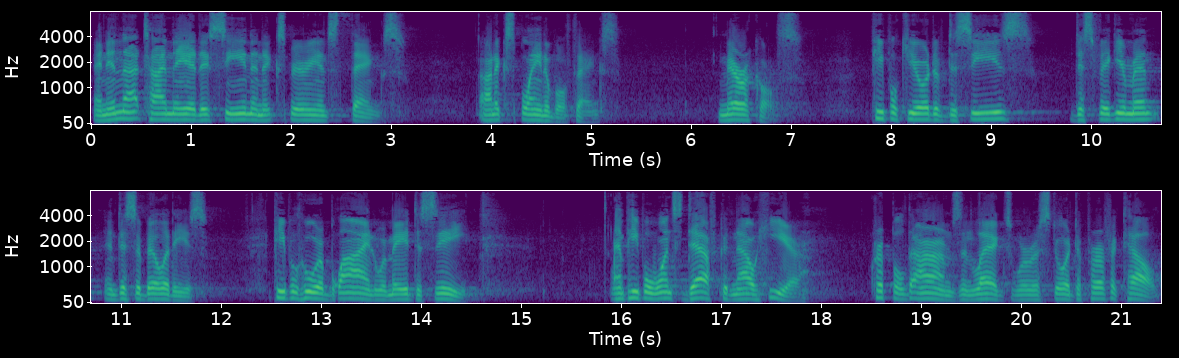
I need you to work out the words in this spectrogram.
And in that time, they had seen and experienced things, unexplainable things, miracles, people cured of disease, disfigurement, and disabilities. People who were blind were made to see. And people once deaf could now hear. Crippled arms and legs were restored to perfect health.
